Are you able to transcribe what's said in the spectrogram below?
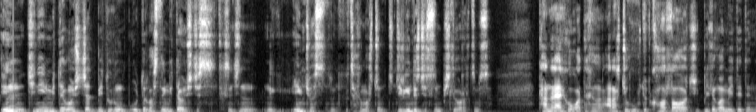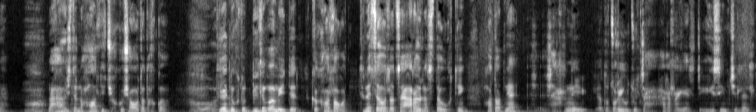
энэ чиний мэдээг уншичаад би түрүүн өдөр бас нэг мэдээ уншижсэн. Тэгсэн чинь нэг эмч бас цахим орчинд жиргэн дээр ч ирсэн бичлэг оруулсан байсан. Та нар арх угаадахын араар чи хүүхдүүд коло бэлэн гом идээд байна. Аав ээж нар хоол хийж өгөхгүй шоудаад байхгүй юу? Тэгээд нөхдүүд бэлэн гом идээд кологоод. Тэрнээсээ болоод сая 12 настай хүүхдийн ходоодны шархны одоо зургийг үзүүлж байгаа хагалгааг ярьж хийсэн юм чилээ л.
